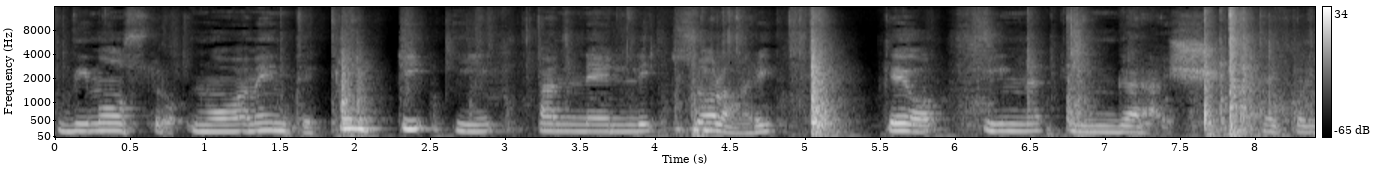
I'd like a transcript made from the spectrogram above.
vi mostro nuovamente tutti i pannelli solari che ho in, in garage. Eccoli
